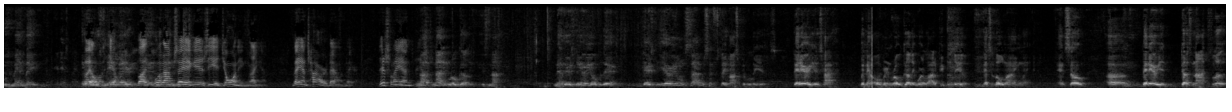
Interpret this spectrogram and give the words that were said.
was man-made. It is, man. It Well, was yeah, man-made. but And- what I'm and saying is the adjoining land. Land's higher down there. This land is, Not, not in Roe Gully, it's not. Now, there's the area over there, there's the area on the side where Central State Hospital is. That area is high. But now over in Roe Gully, where a lot of people live, that's low-lying land. And so, uh, that area does not flood.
